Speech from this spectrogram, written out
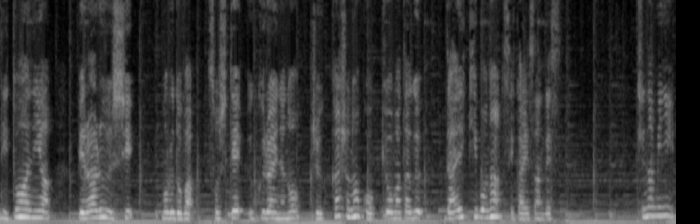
リトアニアベラルーシモルドバそしてウクライナの10カ所の国境をまたぐ大規模な世界遺産です。ちなみに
